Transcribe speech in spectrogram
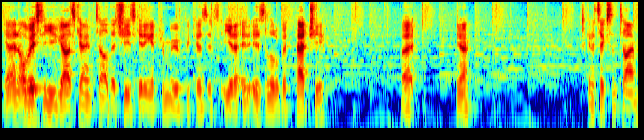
Yeah, and obviously you guys can tell that she's getting it removed because it's you know it is a little bit patchy, but you know it's gonna take some time.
